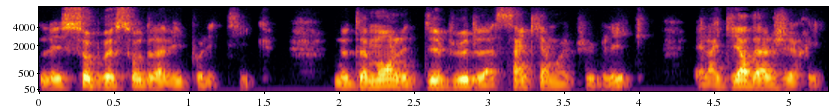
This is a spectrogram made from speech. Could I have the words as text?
les soubresauts de la vie politique, notamment les débuts de la Ve République et la guerre d'Algérie.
